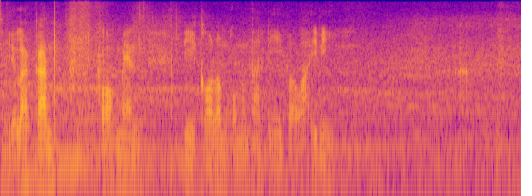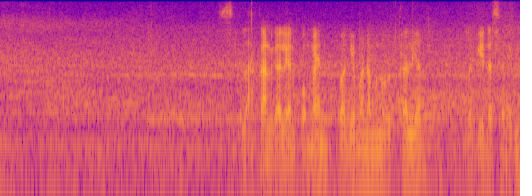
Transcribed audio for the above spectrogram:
silahkan komen di kolom komentar di bawah ini. Silahkan kalian komen bagaimana menurut kalian legenda saya ini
